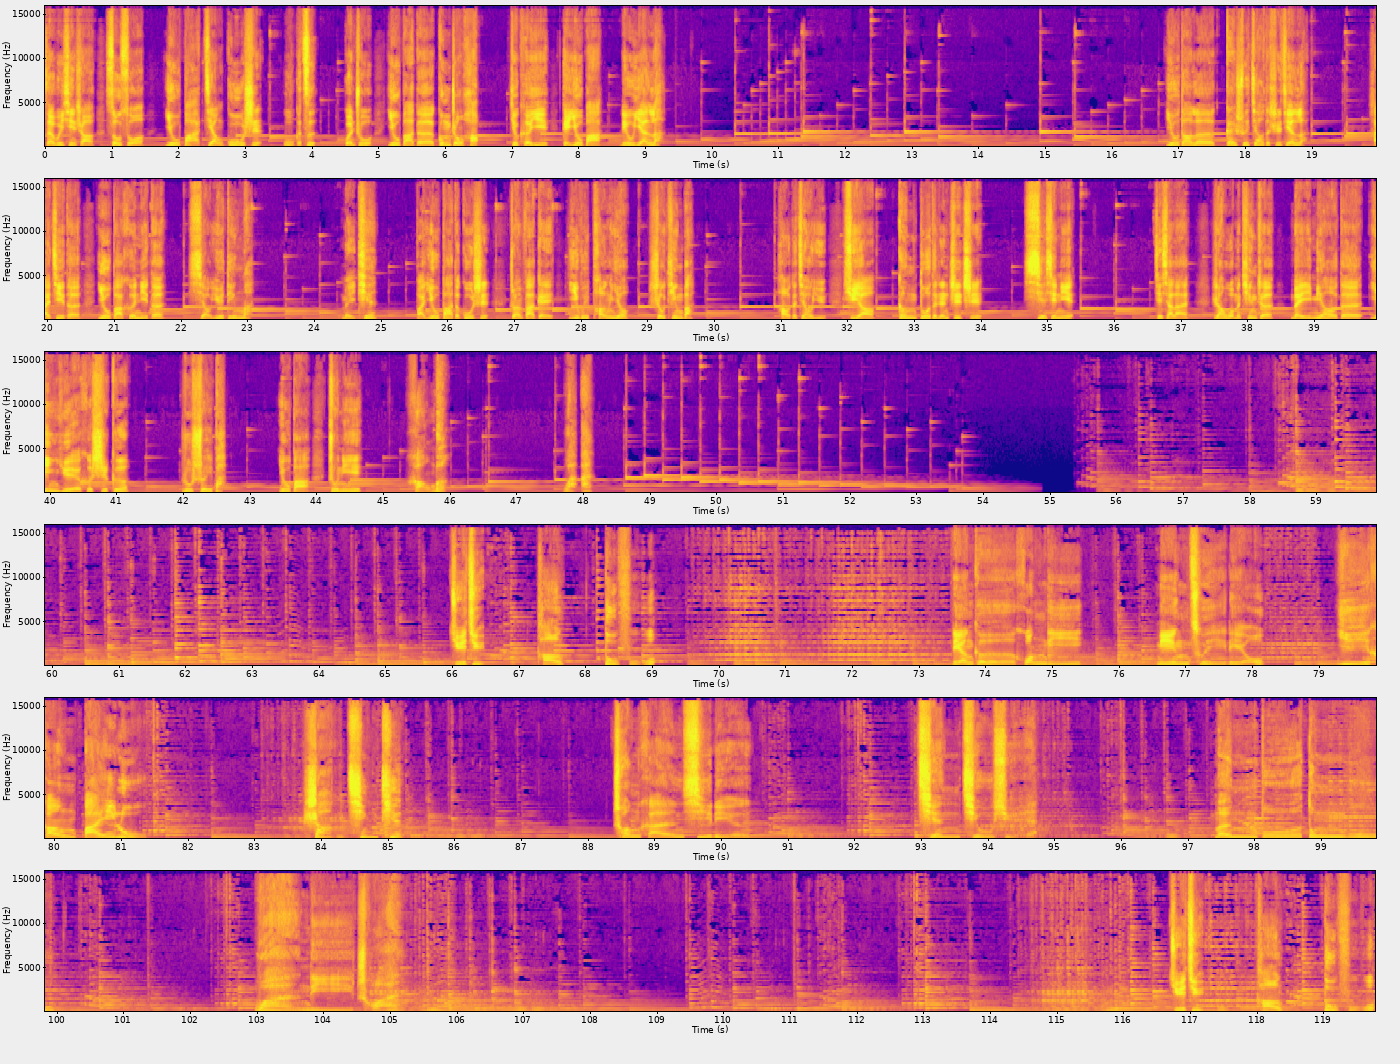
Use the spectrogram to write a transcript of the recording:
在微信上搜索。优爸讲故事五个字，关注优爸的公众号，就可以给优爸留言了。又到了该睡觉的时间了，还记得优爸和你的小约定吗？每天把优爸的故事转发给一位朋友收听吧。好的教育需要更多的人支持，谢谢你。接下来，让我们听着美妙的音乐和诗歌入睡吧。优爸，祝你好梦，晚安。绝句，唐，杜甫。两个黄鹂鸣翠柳，一行白鹭上青天。窗含西岭千秋雪。门泊东吴万里船。绝句，唐，杜甫。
